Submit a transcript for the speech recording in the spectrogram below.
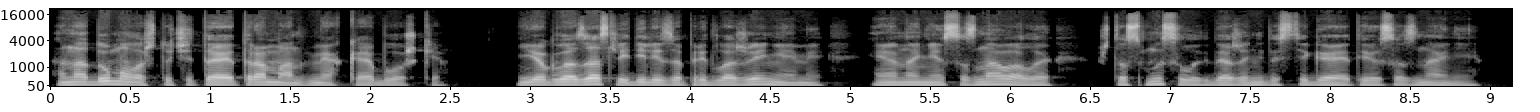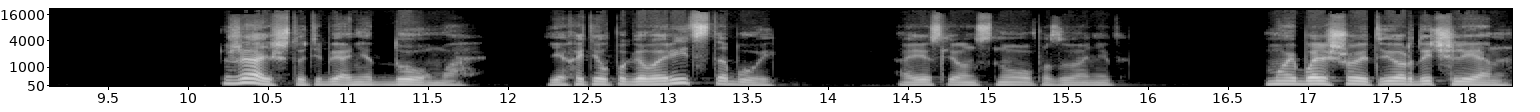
Она думала, что читает роман в мягкой обложке. Ее глаза следили за предложениями, и она не осознавала, что смысл их даже не достигает ее сознания. «Жаль, что тебя нет дома. Я хотел поговорить с тобой. А если он снова позвонит? Мой большой твердый член,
